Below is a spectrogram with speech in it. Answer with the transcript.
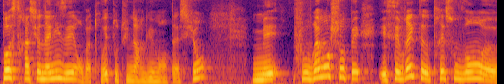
post-rationaliser, on va trouver toute une argumentation, mais il faut vraiment choper. Et c'est vrai que très souvent, euh,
